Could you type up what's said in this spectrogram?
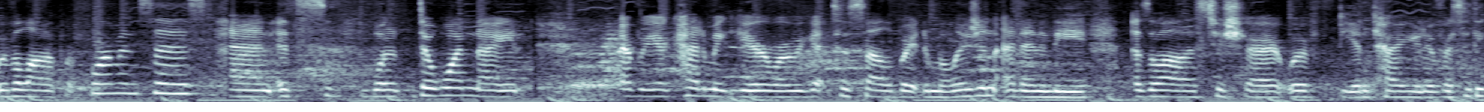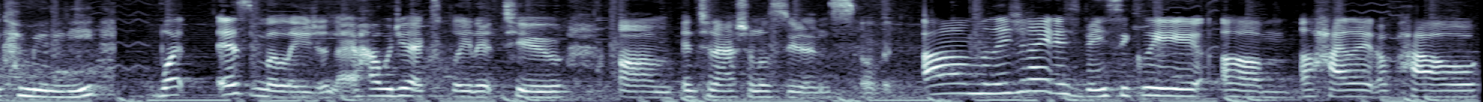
with a lot of performances and it's the one night every academic year where we get to celebrate the Malaysian identity as well as to share it with the entire university community. What is Malaysian Night? How would you explain it to um, international students over there? Um, Malaysian Night is basically um, a highlight of how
